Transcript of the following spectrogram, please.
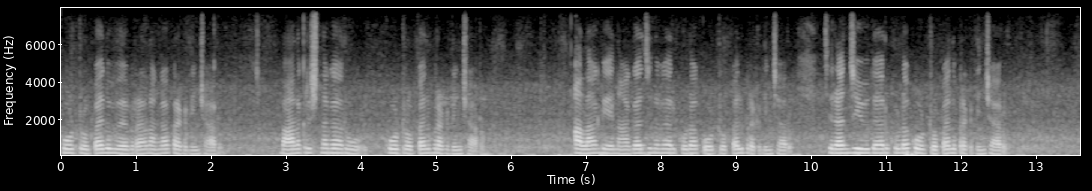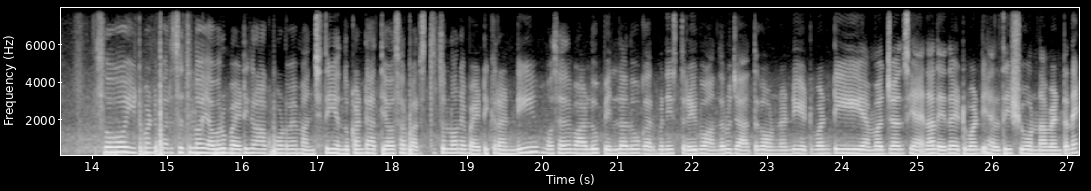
కోటి రూపాయలు విరాళంగా ప్రకటించారు. బాలకృష్ణ గారు కోటి రూపాయలు ప్రకటించారు. అలాగే నాగార్జున గారు కూడా కోటి రూపాయలు ప్రకటించారు. చిరంజీవి గారు కూడా కోటి రూపాయలు ప్రకటించారు. సో ఇటువంటి పరిస్థితుల్లో ఎవరు బయటికి రాకపోవడమే మంచిది. ఎందుకంటే అత్యవసర పరిస్థితుల్లోనే బయటికి రండి. ముసలి వాళ్ళు పిల్లలు గర్భిణీ స్త్రీలు అందరూ జాగ్రత్తగా ఉండండి. ఎటువంటి ఎమర్జెన్సీ అయినా లేదా ఎటువంటి హెల్త్ ఇష్యూ ఉన్న వెంటనే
